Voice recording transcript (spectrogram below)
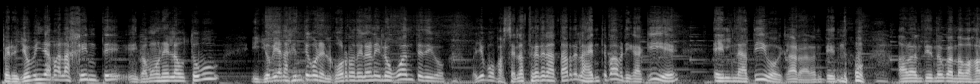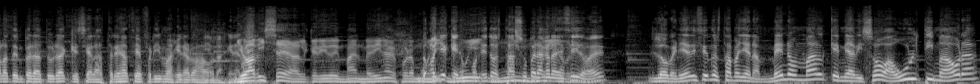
Pero yo miraba a la gente, íbamos en el autobús, y yo vi a la gente con el gorro de lana y los guantes, digo, oye, pues para ser las 3 de la tarde la gente va a abrigar aquí, ¿eh? El nativo. Y claro, ahora entiendo, ahora entiendo cuando ha bajado la temperatura que si a las 3 hacía frío, imaginaros ahora. Imagínate. Yo avisé al querido Ismael Medina que fuera muy Oye, que muy, por cierto está muy, súper muy agradecido. ¿eh? Lo venía diciendo esta mañana. Menos mal que me avisó a última hora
